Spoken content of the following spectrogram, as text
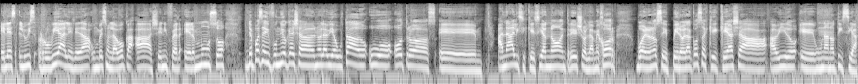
Él es Luis Rubiales, le da un beso en la boca a Jennifer Hermoso. Después se difundió que a ella no le había gustado. Hubo otros eh, análisis que decían no, entre ellos la mejor. Bueno, no sé, pero la cosa es que, haya habido eh, una noticia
